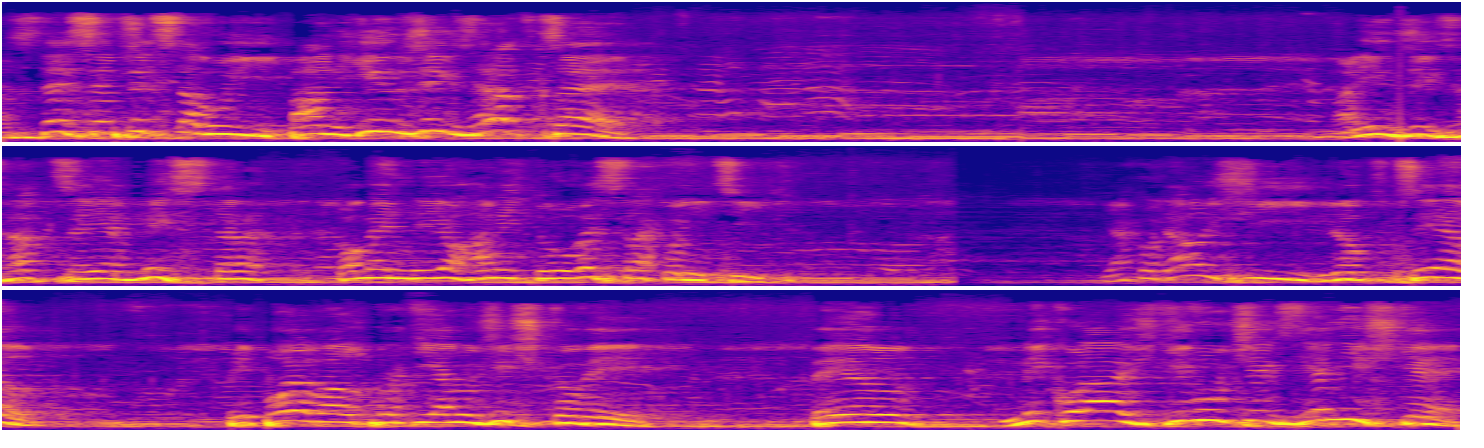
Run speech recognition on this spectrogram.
A zde se představují pan Jindřich z Hradce, a Jindřich z Hradce je mistr komendy Johanitů ve Strakonicích. Jako další, kdo přijel, by bojoval proti Janu Žižkovi, byl Mikuláš Divůček z Jemniště,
